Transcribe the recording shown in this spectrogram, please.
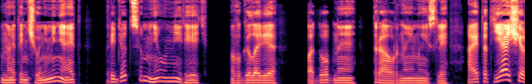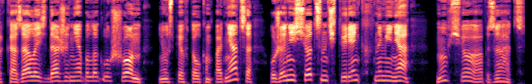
но это ничего не меняет. Придется мне умереть. В голове подобные траурные мысли. А этот ящер, казалось, даже не был оглушен, не успев толком подняться, уже несется на четвереньках на меня. Ну все, абзац.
